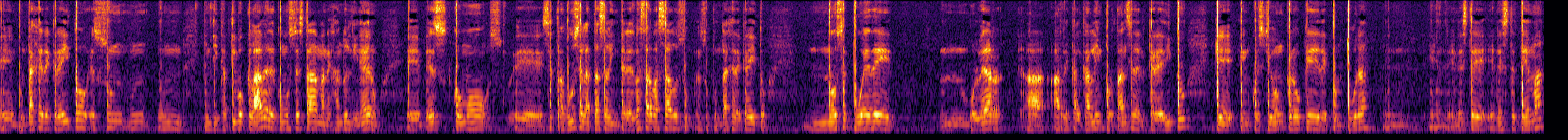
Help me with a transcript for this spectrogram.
En puntaje de crédito es un, indicativo clave de cómo usted está manejando el dinero. Eh, es cómo eh, se traduce la tasa de interés. Va a estar basado en su, en su puntaje de crédito. No se puede mm, volver a recalcar la importancia del crédito, que en cuestión creo que de cultura en, en, este, en este tema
